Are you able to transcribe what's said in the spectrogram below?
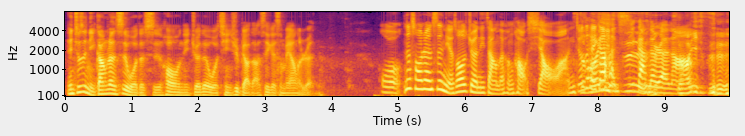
诶、欸，就是你刚认识我的时候，你觉得我情绪表达是一个什么样的人？我那时候认识你的时候，觉得你长得很好笑啊，你就是一个很喜感的人啊。什么意思？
